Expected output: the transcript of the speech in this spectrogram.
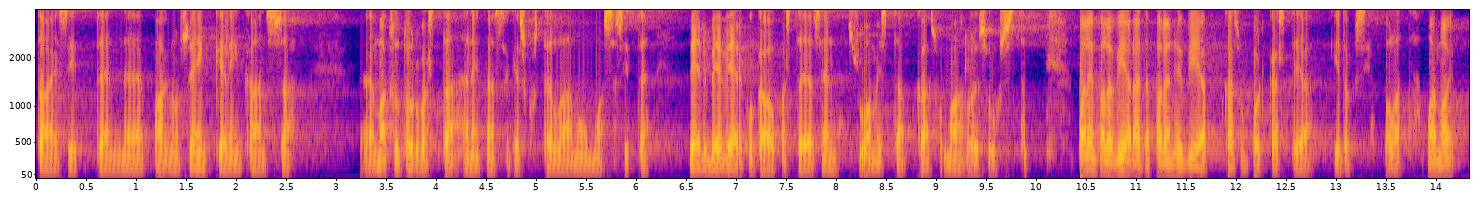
tai sitten eh, Magnus Enkelin kanssa eh, maksuturvasta. Hänen kanssa keskustellaan muun muassa sitten BDB-verkkokaupasta ja sen Suomista kasvumahdollisuuksista. Paljon paljon vieraita, paljon hyviä kasvupodcasteja. Kiitoksia. Palataan. Moi moi.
